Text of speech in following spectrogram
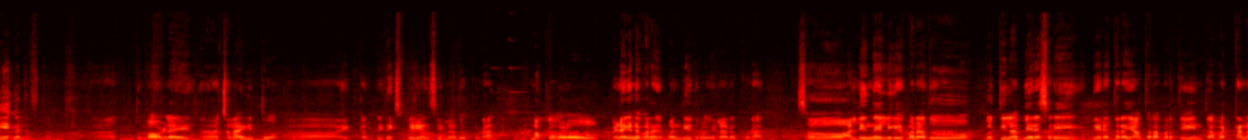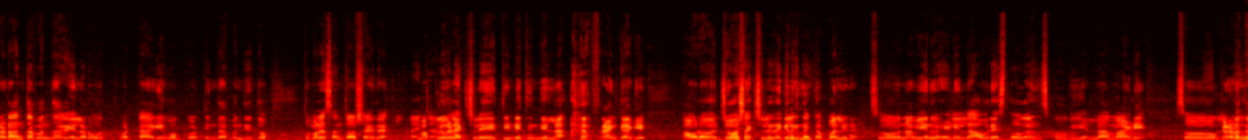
ಹೇಗೆ ಅನ್ನಿಸ್ತು ತುಂಬ ಒಳ್ಳೆ ಆ, ಕಂಪ್ಲೀಟ್ ಎಕ್ಸ್ಪೀರಿಯನ್ಸ್ ಎಲ್ಲದೂ ಕೂಡ. ಮಕ್ಕಳುಗಳು ಬೆಳಗ್ಗೆ ಬರ, ಬಂದಿದ್ರು ಎಲ್ಲರೂ ಕೂಡ. ಸೊ ಅಲ್ಲಿಂದ ಇಲ್ಲಿಗೆ ಬರೋದು ಗೊತ್ತಿಲ್ಲ. ಬೇರೆ ಸರಿ, ಬೇರೆ ಥರ ಯಾವ ಥರ ಬರ್ತೀವಿ ಅಂತ. ಬಟ್ ಕನ್ನಡ ಅಂತ ಬಂದಾಗ ಎಲ್ಲರೂ ಒಟ್- ಒಟ್ಟಾಗಿ ಒಗ್ಗಟ್ಟಿಂದ ಬಂದಿದ್ದು ತುಂಬಾ ಸಂತೋಷ ಇದೆ. ಮಕ್ಕಳುಗಳು ಆ್ಯಕ್ಚುಲಿ ತಿಂಡಿ ತಿಂದಿಲ್ಲ ಫ್ರ್ಯಾಂಕ್ ಆಗಿ. ಅವರ ಜೋಶ್ ಆ್ಯಕ್ಚುಲಿ ರೆಗ್ಯುಲರ್ಗಿಂತ ಡಬ್ಬಲ್ಲಿದೆ ಸೊ ನಾವೇನು ಹೇಳಿಲ್ಲ. ಅವರೇ ಸ್ಲೋಗನ್ಸ್ ಕೂಗಿ ಎಲ್ಲ ಮಾಡಿ. ಸೊ ಕನ್ನಡದ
